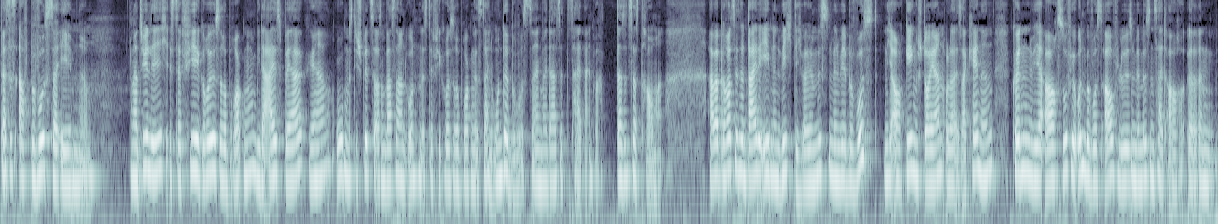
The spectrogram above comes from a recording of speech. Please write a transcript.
Das ist auf bewusster Ebene. Natürlich ist der viel größere Brocken wie der Eisberg, ja. Oben ist die Spitze aus dem Wasser und unten ist der viel größere Brocken, ist dein Unterbewusstsein, weil da sitzt halt einfach, da sitzt das Trauma. Aber trotzdem sind beide Ebenen wichtig, weil wir müssen, wenn wir bewusst nicht auch gegensteuern oder es erkennen, können wir auch so viel unbewusst auflösen. Wir müssen es halt auch äh, in,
